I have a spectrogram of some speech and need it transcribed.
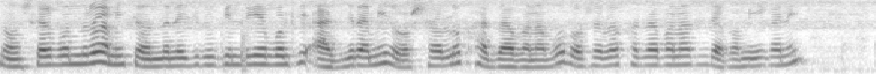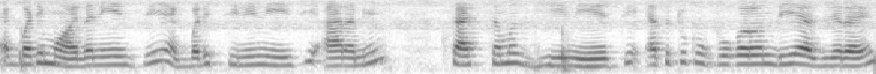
নমস্কার বন্ধুরা, আমি চন্দনেজি কুকিং থেকে বলছি, আজকের আমি রসালো খাজা বানাবো। রসালো খাজা বানাতে দেখো, আমি এখানে এক বাটি ময়দা নিয়েছি, এক বাটি চিনি নিয়েছি, আর আমি চার চামচ ঘি নিয়েছি। এতটুকু উপকরণ দিয়ে আজকের আমি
